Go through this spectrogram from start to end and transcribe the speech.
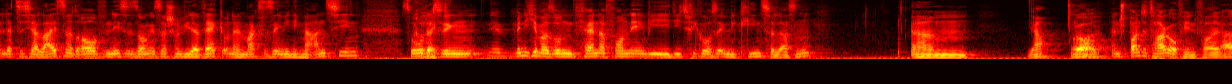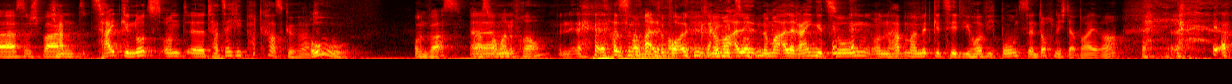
letztes Jahr Leistner drauf, nächste Saison ist er schon wieder weg und dann magst du es irgendwie nicht mehr anziehen. So, Korrekt. deswegen äh, bin ich immer so ein Fan davon, irgendwie die Trikots irgendwie clean zu lassen. Ähm, ja, ja. entspannte Tage auf jeden Fall. Ja, das ist entspannt. Ich habe Zeit genutzt und äh, tatsächlich Podcast gehört. Oh. Und was? Das ähm, war meine Frau? das sind nochmal alle Folgen nochmal alle, nochmal alle reingezogen und habe mal mitgezählt, wie häufig Bones denn doch nicht dabei war. ja.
